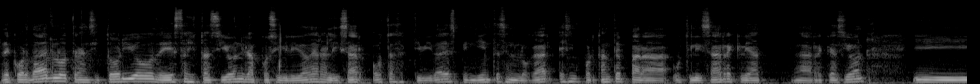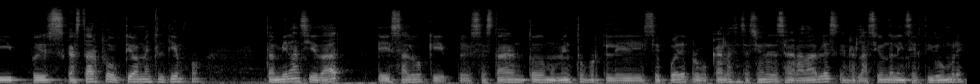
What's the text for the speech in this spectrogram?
Recordar lo transitorio de esta situación y la posibilidad de realizar otras actividades pendientes en el hogar es importante para utilizar la recreación y pues gastar productivamente el tiempo. También la ansiedad es algo que pues está en todo momento porque le, se puede provocar las sensaciones desagradables en relación de la incertidumbre.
